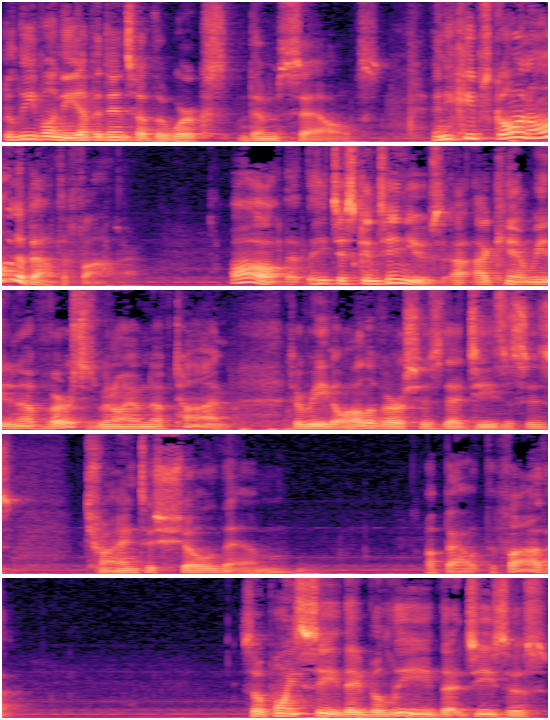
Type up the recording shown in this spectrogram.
believe on the evidence of the works themselves. And he keeps going on about the Father. Oh, he just continues. I can't read enough verses. We don't have enough time to read all the verses that Jesus is trying to show them about the Father. So, point C, they believed that Jesus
